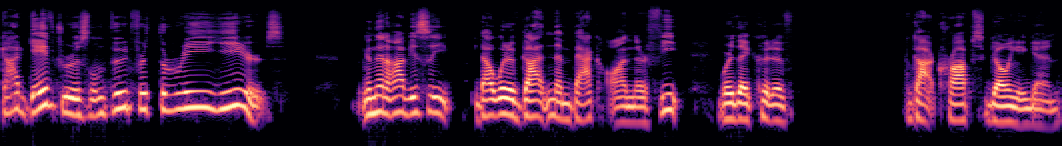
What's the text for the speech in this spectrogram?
God gave Jerusalem food for three years. And then obviously that would have gotten them back on their feet where they could have got crops going again.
